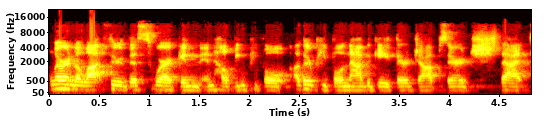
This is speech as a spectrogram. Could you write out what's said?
learned a lot through this work and in, in helping people other people navigate their job search that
